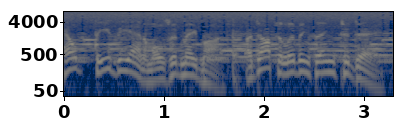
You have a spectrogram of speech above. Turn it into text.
Help feed the animals at Maymont. Adopt a living thing today.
